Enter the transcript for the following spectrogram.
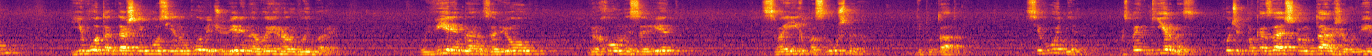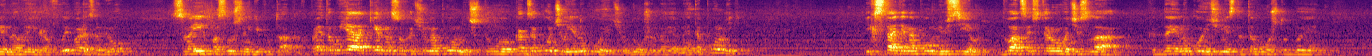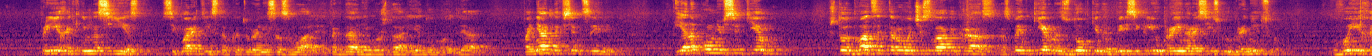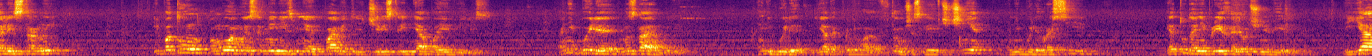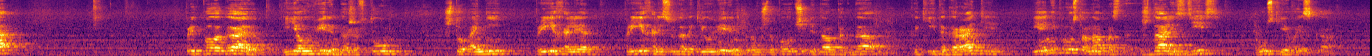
его тогдашний босс Янукович уверенно выиграл выборы. Уверенно завел Верховный Совет своих послушных депутатов. Сегодня господин Кернес хочет показать, что он также уверенно выиграв выборы, завел своих послушных депутатов. Поэтому я Кернесу хочу напомнить, что как закончил Янукович, он должен, наверное, это помнить. И, кстати, напомню всем, 22 числа, когда Янукович вместо того, чтобы приехать к ним на съезд сепаратистов, которые они созвали, а тогда они его ждали, я думаю, для понятных всем целей. Я напомню все тем, что 22 числа как раз господин Кернес с Добкиным пересекли украино-российскую границу, выехали из страны, и потом, по-моему, если мне не изменяет памяти, через три дня появились. Они были, мы знаем где, они были, я так понимаю, в том числе и в Чечне, они были в России, и оттуда они приехали очень уверенно. И я предполагаю, и я уверен даже в том, что они приехали, приехали сюда такие уверены, потому что получили там тогда какие-то гарантии, и они просто-напросто ждали здесь русские войска.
